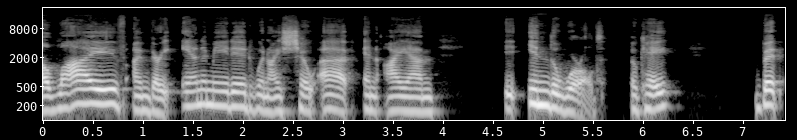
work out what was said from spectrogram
alive. I'm very animated when I show up and I am in the world. Okay. But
